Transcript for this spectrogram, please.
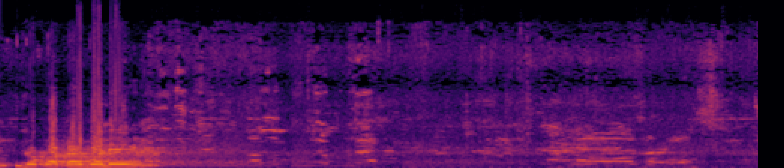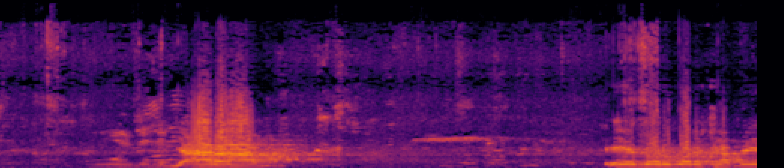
একটু কথা বলি। যারা এ দরবারের সাথে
